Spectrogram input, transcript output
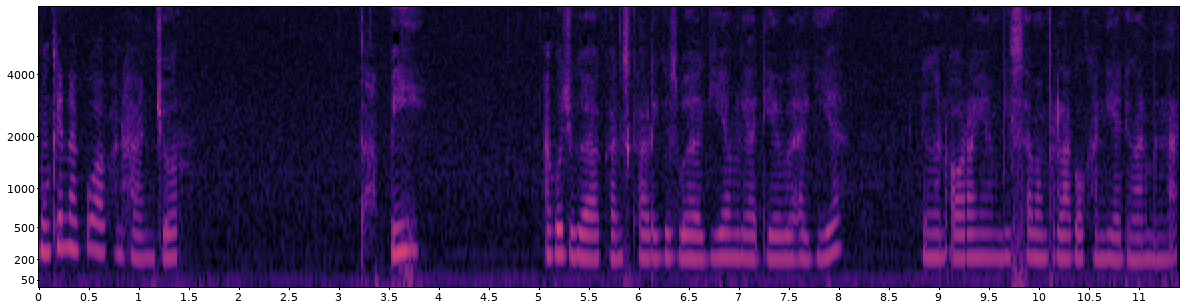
mungkin aku akan hancur. Tapi aku juga akan sekaligus bahagia melihat dia bahagia dengan orang yang bisa memperlakukan dia dengan benar.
